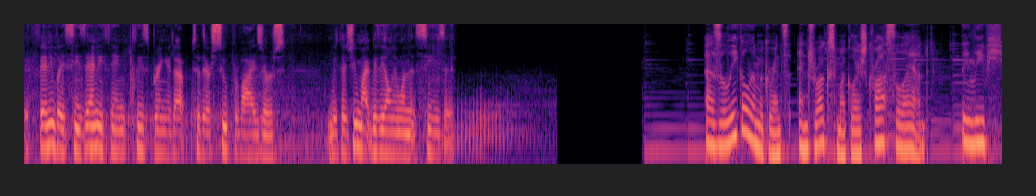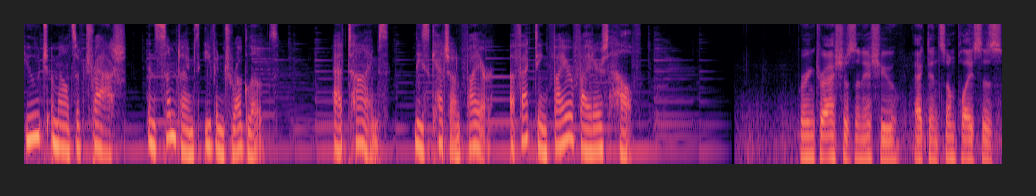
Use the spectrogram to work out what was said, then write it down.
if anybody sees anything, please bring it up to their supervisors because you might be the only one that sees it. As illegal immigrants and drug smugglers cross the land, they leave huge amounts of trash and sometimes even drug loads. At times, these catch on fire, affecting firefighters' health. Burning trash is an issue. In in some places,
